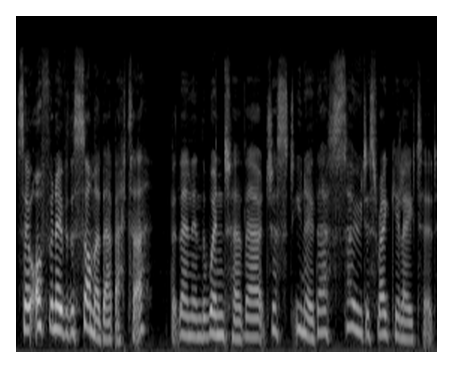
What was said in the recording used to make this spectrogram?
So often over the summer they're better, but then in the winter they're just you know they're so dysregulated.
